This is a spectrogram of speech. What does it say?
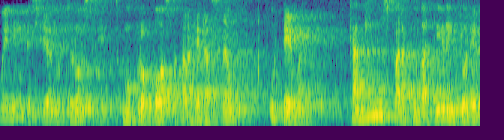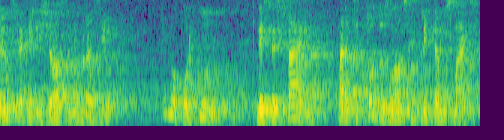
O Enem deste ano trouxe como proposta para a redação o tema Caminhos para combater a intolerância religiosa no Brasil. Tema oportuno, necessário para que todos nós reflitamos mais.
